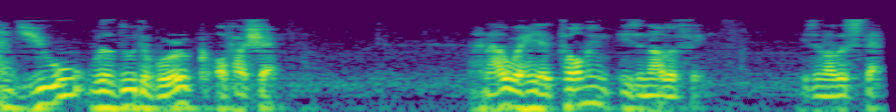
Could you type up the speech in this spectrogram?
And you will do the work of Hashem. And our Hayatomim is another thing, is another step.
